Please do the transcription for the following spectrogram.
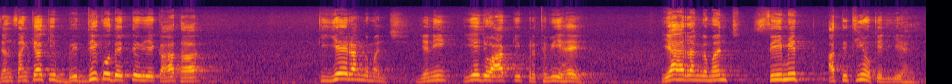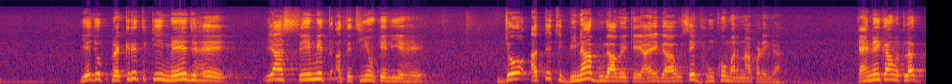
जनसंख्या की वृद्धि को देखते हुए कहा था कि ये रंगमंच, यानी ये जो आपकी पृथ्वी है, यह रंगमंच सीमित अतिथियों के लिए है। ये जो प्रकृति की मेज है, यह सीमित अतिथियों के लिए है। जो अतिथि बिना बुलावे के आएगा, उसे भूखों मरना पड़ेगा। कहने का मतलब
